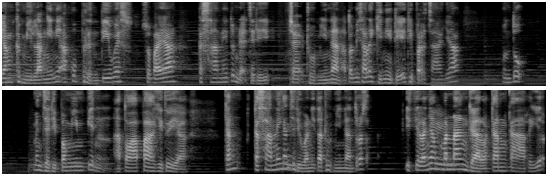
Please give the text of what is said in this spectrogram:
yang gemilang ini aku berhenti wes supaya kesan itu ndak jadi cewek dominan atau misalnya gini dia dipercaya untuk menjadi pemimpin atau apa gitu ya kan kesannya kan hmm. jadi wanita dominan terus istilahnya hmm. menanggalkan karir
